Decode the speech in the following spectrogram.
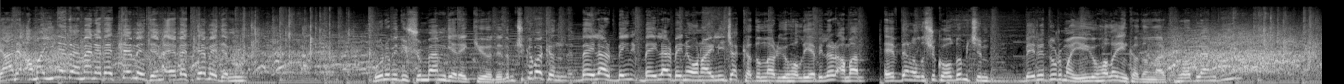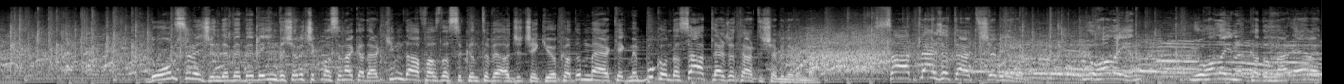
Yani ama yine de hemen evet demedim, evet demedim. Bunu bir düşünmem gerekiyor dedim. Çünkü bakın beyler beni, beyler beni onaylayacak kadınlar yuhalayabilir ama evden alışık olduğum için beri durmayın yuhalayın kadınlar. Problem değil. Doğum sürecinde ve bebeğin dışarı çıkmasına kadar kim daha fazla sıkıntı ve acı çekiyor? Kadın mı erkek mi? Bu konuda saatlerce tartışabilirim ben. Saatlerce tartışabilirim. Yuhalayın. Yuhalayın kadınlar. Evet.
